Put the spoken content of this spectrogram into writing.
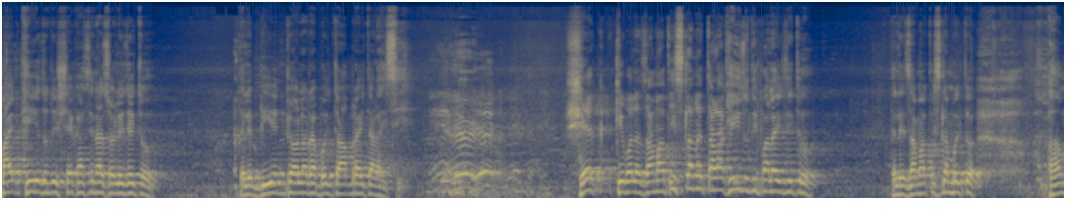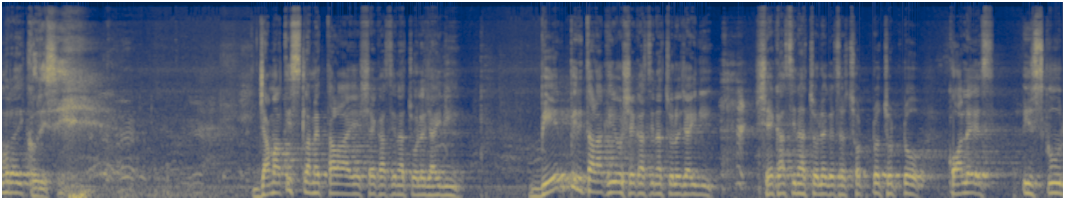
মাইর খেয়ে যদি শেখ হাসিনা চলে যেত, তাহলে বিএনপিওয়ালারা বলতো, আমরাই তাড়াইছি। শেখ কি বলে, জামাত ইসলামের তাড়া খেয়ে যদি পালাই যেত, তাহলে জামাত ইসলাম বলতো, আমরাই করেছি। জামাত ইসলামের তাড়ায় শেখ হাসিনা চলে যায়নি। বিএনপির তাড়া খেয়েও শেখ হাসিনা চলে যায়নি। শেখ হাসিনা চলে গেছে ছোট্ট ছোট্ট কলেজ, স্কুল,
